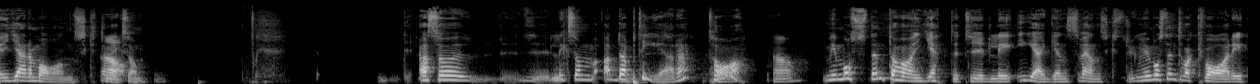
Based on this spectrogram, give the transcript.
ju germanskt liksom. Alltså, liksom adaptera. Ta. Ja. Vi måste inte ha en jättetydlig egen svensk struktur. Vi måste inte vara kvar i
